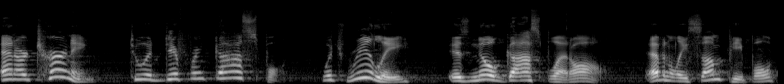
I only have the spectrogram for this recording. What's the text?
and are turning to a different gospel, which really is no gospel at all. Evidently, some people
